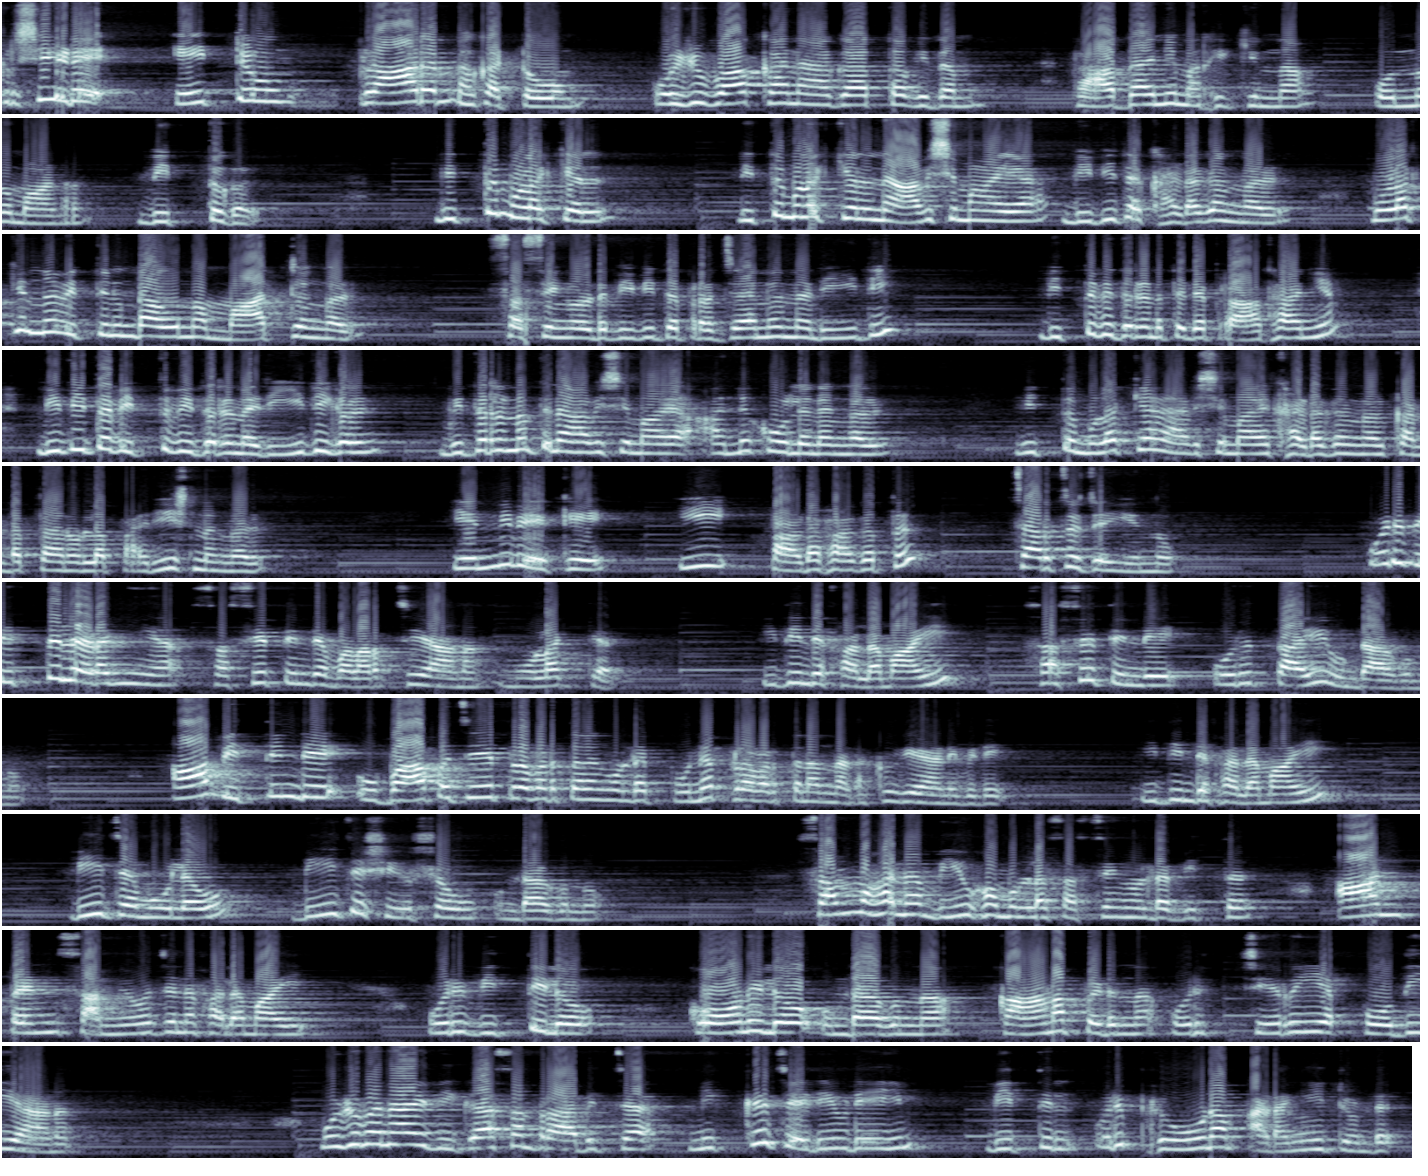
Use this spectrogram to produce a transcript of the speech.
കൃഷിയുടെ ഏറ്റവും പ്രാരംഭഘട്ടവും ഒഴിവാക്കാനാകാത്ത വിധം പ്രാധാന്യമർഹിക്കുന്ന ഒന്നുമാണ് വിത്തുകൾ. വിത്ത് മുളയ്ക്കൽ വിത്ത് മുളയ്ക്കലിന് ആവശ്യമായ വിവിധ ഘടകങ്ങൾ മുളയ്ക്കുന്ന വിത്തിനുണ്ടാകുന്ന മാറ്റങ്ങൾ സസ്യങ്ങളുടെ വിവിധ പ്രജനന രീതി വിത്ത് വിതരണത്തിന്റെ പ്രാധാന്യം വിവിധ വിത്ത് വിതരണ രീതികൾ വിതരണത്തിനാവശ്യമായ അനുകൂലനങ്ങൾ വിത്ത് മുളയ്ക്കാൻ ആവശ്യമായ ഘടകങ്ങൾ കണ്ടെത്താനുള്ള പരീക്ഷണങ്ങൾ എന്നിവയൊക്കെ ഈ പാഠഭാഗത്ത് ചർച്ച ചെയ്യുന്നു. ഒരു വിത്തിലടങ്ങിയ സസ്യത്തിന്റെ വളർച്ചയാണ് മുളയ്ക്കൽ. ഇതിന്റെ ഫലമായി സസ്യത്തിന്റെ ഒരു തൈ ഉണ്ടാകുന്നു. ആ വിത്തിന്റെ ഉപാപചയ പ്രവർത്തനങ്ങളുടെ പുനഃപ്രവർത്തനം നടക്കുകയാണിവിടെ. ഇതിന്റെ ഫലമായി ബീജമൂലവും ബീജശീർഷവും ഉണ്ടാകുന്നു. സംവഹന വ്യൂഹമുള്ള സസ്യങ്ങളുടെ വിത്ത് ആൺ പെൺ സംയോജന ഫലമായി ഒരു വിത്തിലോ കോണിലോ ഉണ്ടാകുന്ന കാണപ്പെടുന്ന ഒരു ചെറിയ പൊതിയാണ്. മുഴുവനായി വികാസം പ്രാപിച്ച മിക്ക ചെടിയുടെയും വിത്തിൽ ഒരു ഭ്രൂണം അടങ്ങിയിട്ടുണ്ട്.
